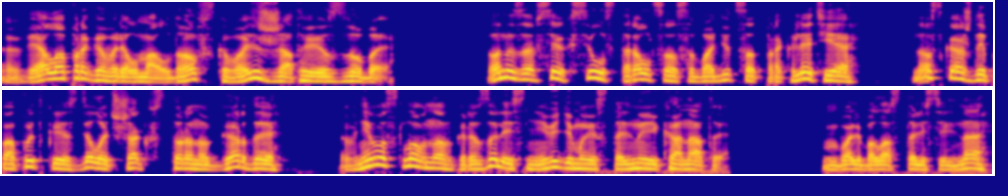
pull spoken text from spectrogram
Вяло проговорил Молдов сквозь сжатые зубы. Он изо всех сил старался освободиться от проклятия, но с каждой попыткой сделать шаг в сторону гарды, в него словно вгрызались невидимые стальные канаты. Боль была столь сильна,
